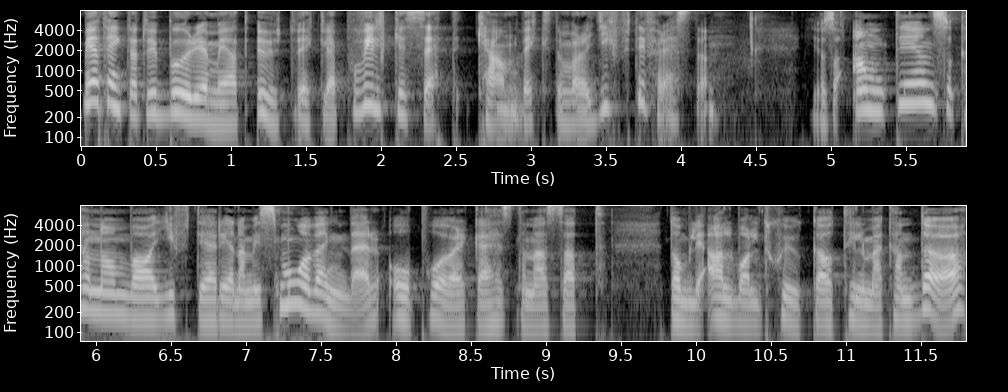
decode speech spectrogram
Men jag tänkte att vi börjar med att utveckla på vilket sätt kan växten vara giftig för hästen? Ja, så antingen så kan de vara giftiga redan vid små mängder och påverka hästarna så att de blir allvarligt sjuka och till och med kan dö.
